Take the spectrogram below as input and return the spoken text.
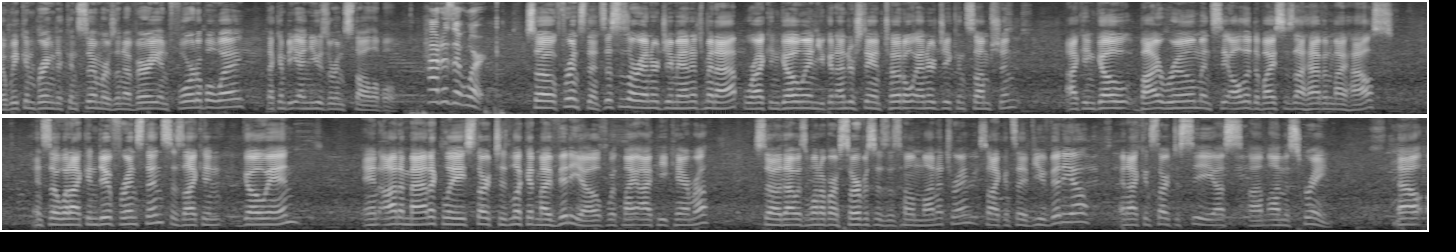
that we can bring to consumers in a very affordable way that can be end user installable. How does it work? So for instance, this is our energy management app where I can go in, you can understand total energy consumption. I can go by room and see all the devices I have in my house. And so what I can do, for instance, is I can go in and automatically start to look at my video with my IP camera. So that was one of our services is home monitoring. So I can say view video and I can start to see us um, on the screen. Now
